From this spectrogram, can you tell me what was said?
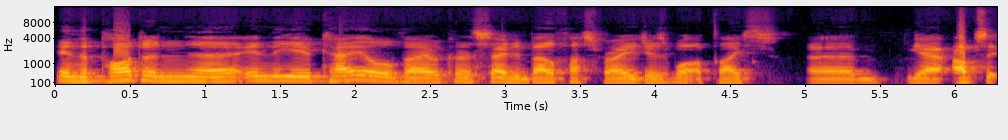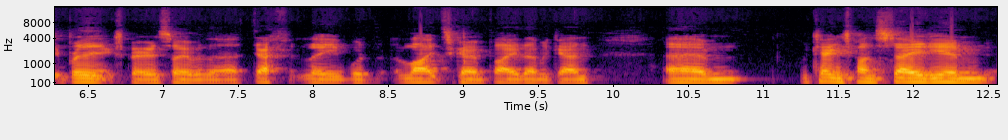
in the pod and uh, in the UK, although I could have stayed in Belfast for ages. What a place! Um, yeah, absolutely brilliant experience over there. Definitely would like to go and play them again. Um, Kingspan Stadium,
